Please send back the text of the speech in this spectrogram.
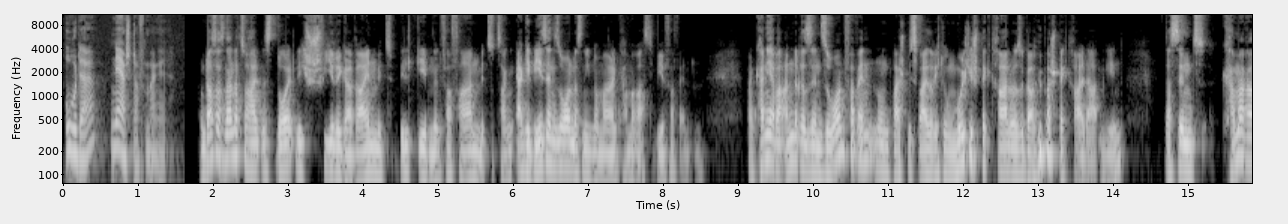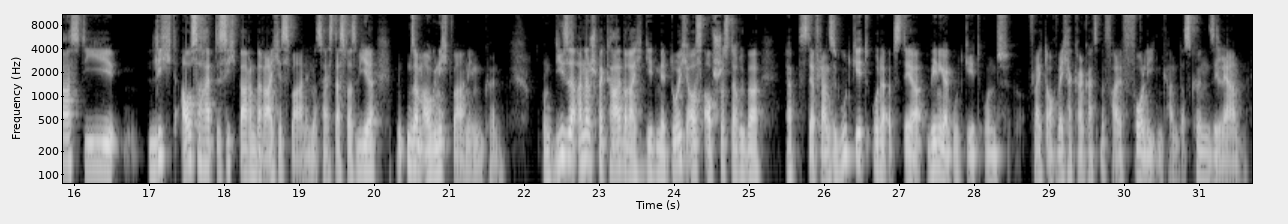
oder Nährstoffmangel. Und das auseinanderzuhalten ist deutlich schwieriger rein mit bildgebenden Verfahren, mit sozusagen RGB-Sensoren, das sind die normalen Kameras, die wir verwenden. Man kann hier aber andere Sensoren verwenden und beispielsweise Richtung multispektral oder sogar Hyperspektraldaten gehen. Das sind Kameras, die Licht außerhalb des sichtbaren Bereiches wahrnehmen. Das heißt, das, was wir mit unserem Auge nicht wahrnehmen können. Und diese anderen Spektralbereiche geben mir durchaus Aufschluss darüber, ob es der Pflanze gut geht oder ob es der weniger gut geht und vielleicht auch welcher Krankheitsbefall vorliegen kann. Das können sie lernen.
